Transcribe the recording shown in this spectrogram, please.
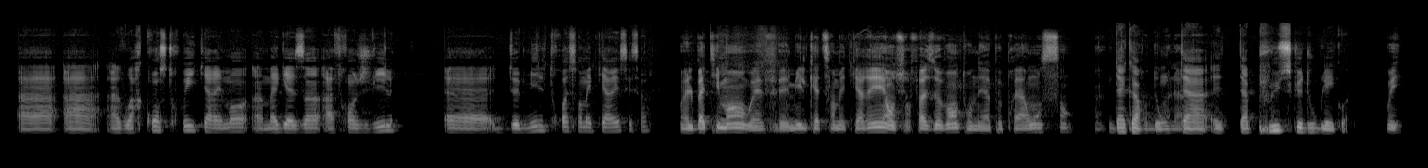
à, avoir construit carrément un magasin à Francheville euh, de 1300 mètres carrés, c'est ça? Le bâtiment ouais, fait 1400 mètres carrés. En surface de vente, on est à peu près à 1100. D'accord, donc tu as, as, plus que doublé, quoi. Oui.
